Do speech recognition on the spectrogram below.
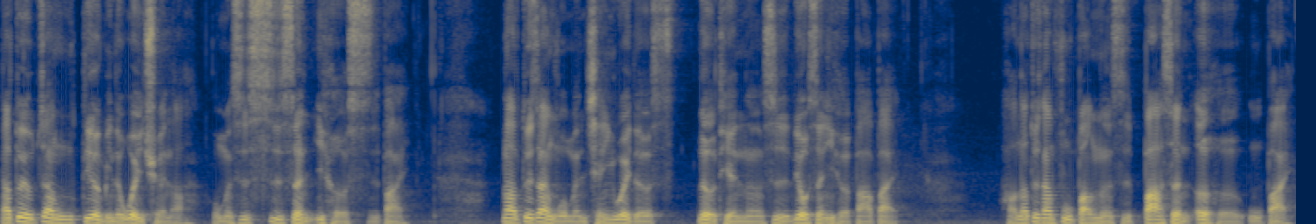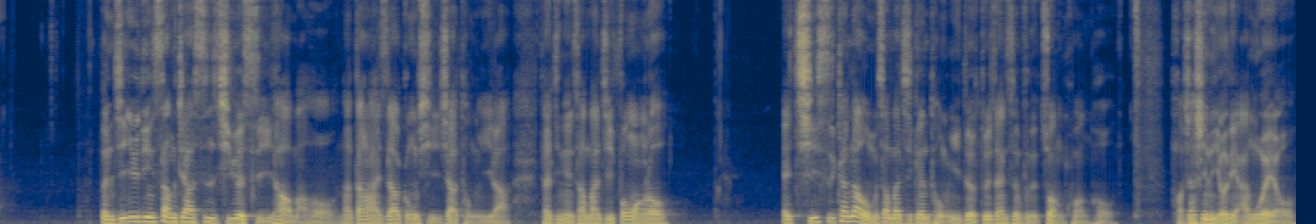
那对战第二名的魏权啊。我们是四胜一和十败，那对战我们前一位的乐天呢是六胜一和八败。好，那对战富邦呢是八胜二和五败。本集预定上架是七月十一号嘛吼，那当然还是要恭喜一下统一啦，在今年上半季封王喽。哎，其实看到我们上半季跟统一的对战胜负的状况后，好像心里有点安慰哦。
